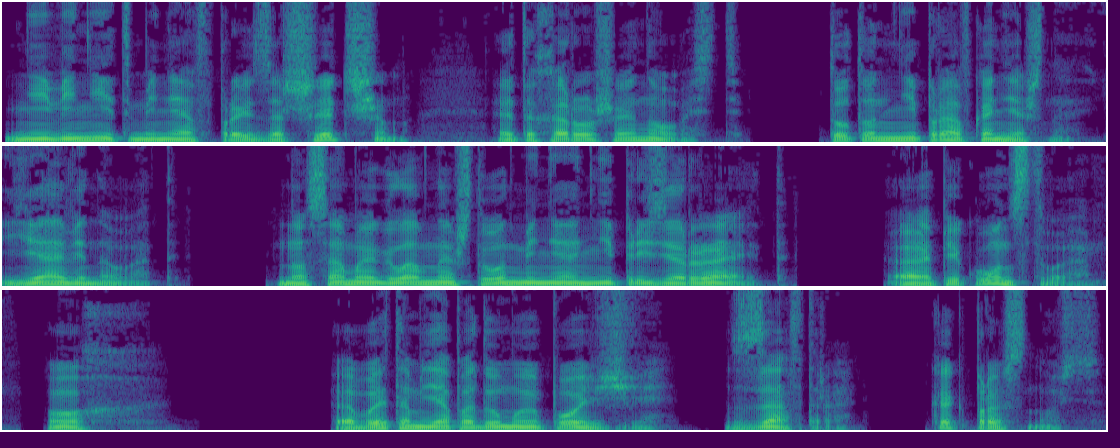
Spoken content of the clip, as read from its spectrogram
не винит меня в произошедшем, это хорошая новость. Тут он не прав, конечно, я виноват. Но самое главное, что он меня не презирает, а опекунство? Ох. Об этом я подумаю позже, завтра, как проснусь.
